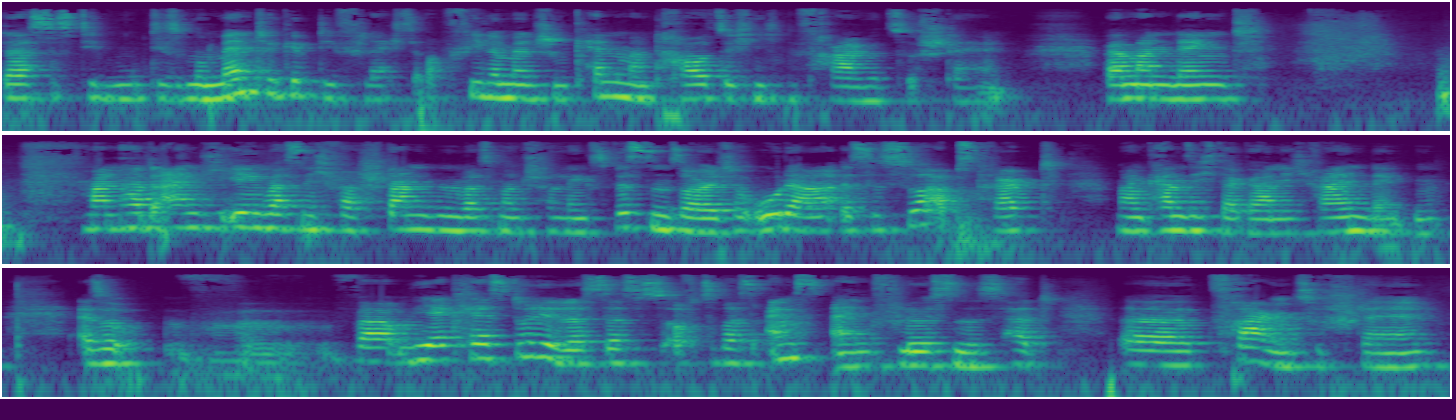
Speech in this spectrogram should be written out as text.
dass es die, diese Momente gibt, die vielleicht auch viele Menschen kennen. Man traut sich nicht eine Frage zu stellen, weil man denkt, man hat eigentlich irgendwas nicht verstanden, was man schon längst wissen sollte, oder es ist so abstrakt, man kann sich da gar nicht reindenken. Also, wie erklärst du dir das, dass es oft so was Angsteinflößendes hat, äh, Fragen zu stellen?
